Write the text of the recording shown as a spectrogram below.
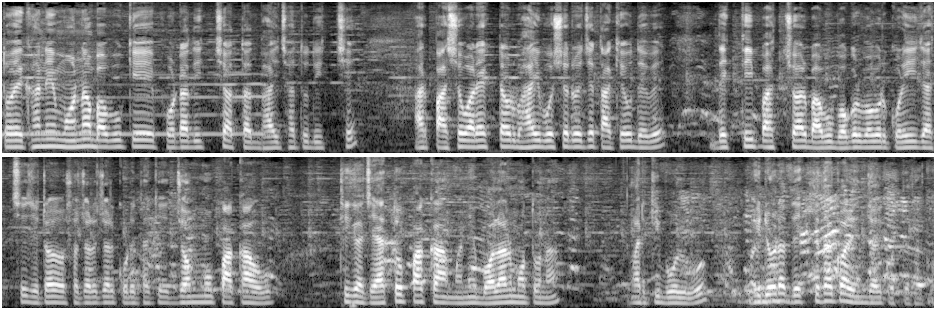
তো এখানে মনা বাবুকে ফোঁটা দিচ্ছে অর্থাৎ ভাই ছাতু দিচ্ছে। আর পাশেও আর একটা ওর ভাই বসে রয়েছে তাকেও দেবে। দেখতেই পাচ্ছ আর বাবু বগর বগর করেই যাচ্ছে যেটা সচরাচর করে থাকে জম্ম পাকাও। ঠিক আছে এত পাকা মানে বলার মতো না। আর কি বলব? ভিডিওটা দেখতে থাকো আর এনজয় করতে থাকো।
